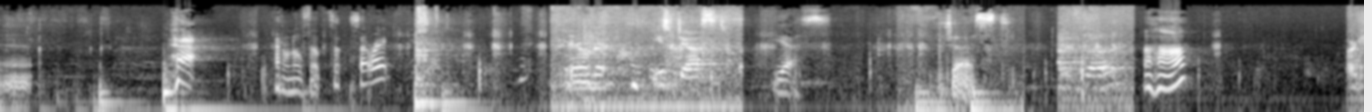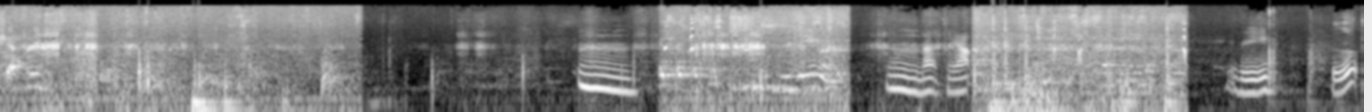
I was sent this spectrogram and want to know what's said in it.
Uh, ha! I don't know if that's is that right? Nailed it. He's just. Yes. Just. Uh huh. Our shepherd. Mm, that's yeah. Re. Oop.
